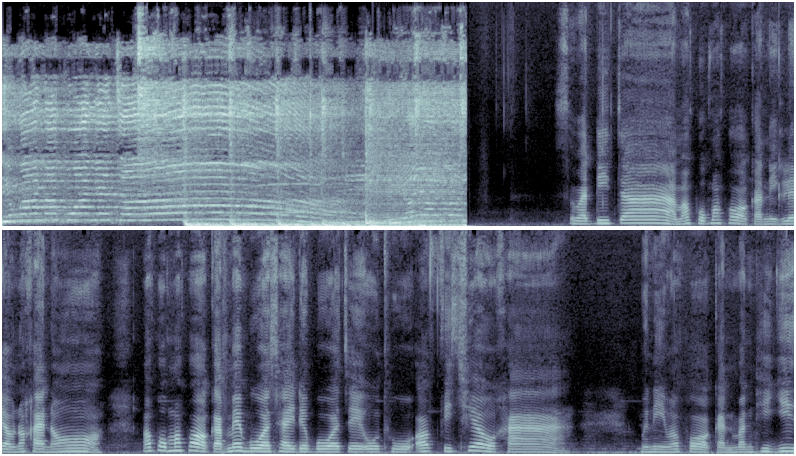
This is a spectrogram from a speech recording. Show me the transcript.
สียมามากกว่าเนี่ยจ้าสวัสดีจ้า มาพบมาพอกันอีกแล้วเนาะค่ะเนาะมาพบมาพอกับแม่บัวชัยเดอะบัว JO2 Official ค่ะมื้อนี้มาพอกันวันที่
